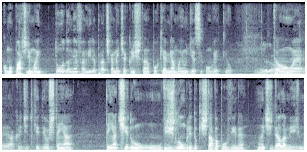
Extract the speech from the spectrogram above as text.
como parte de mãe, toda a minha família praticamente é cristã, porque a minha mãe um dia se converteu. Legal. Então, é, é, acredito que Deus tenha tenha tido um, um vislumbre do que estava por vir, né? Antes dela mesma.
